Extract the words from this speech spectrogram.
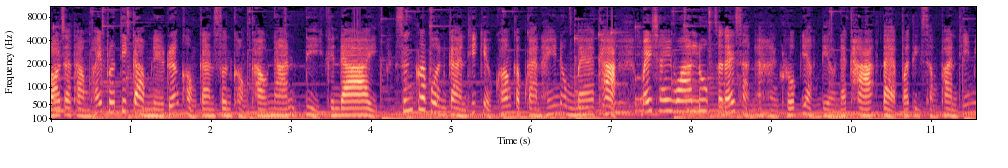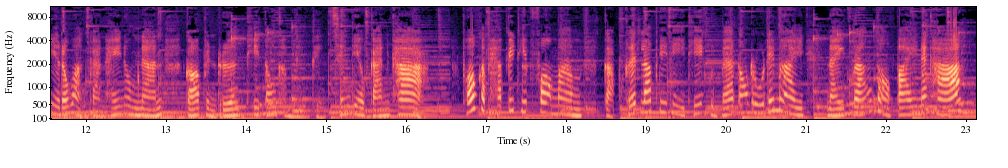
ก็จะทำให้พฤติกรรมในเรื่องของการสนของเขานั้นดีขึ้นได้ ซึ่งกระบวนการที่เกี่ยวข้องกับการให้นมแม่ค่ะ ไม่ใช่ว่าลูกจะได้สารอาหารครบอย่างเดียวนะคะ แต่ปฏิสัมพันธ์ที่มีระหว่างการให้นมนั้นก็เป็นเรื่องที่ต้องคำนึงถึงเช่นเดียวกันค่ะพบกับ Happy Tip for Mom กับเคล็ดลับดีๆ ที่คุณแม่ต้องรู้ได้ใหม่ ในครั้งต่อไปนะคะละค่ะ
